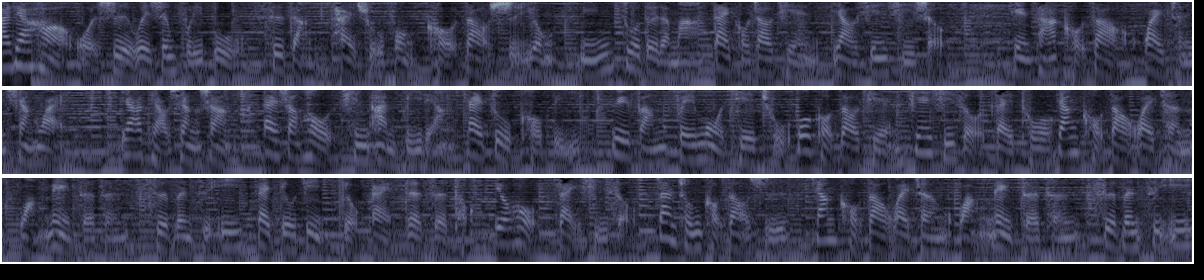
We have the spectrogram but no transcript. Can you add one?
大家好，我是卫生福利部司长蔡淑凤。口罩使用，您做对了吗？戴口罩前要先洗手，检查口罩外层向外，压条向上，戴上后轻按鼻梁，盖住口鼻，预防飞沫接触。脱口罩前先洗手再脱，将口罩外层往内折成四分之一，再丢进有盖热色桶，丢后再洗手。暂存口罩时，将口罩外层往内折成四分之一。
